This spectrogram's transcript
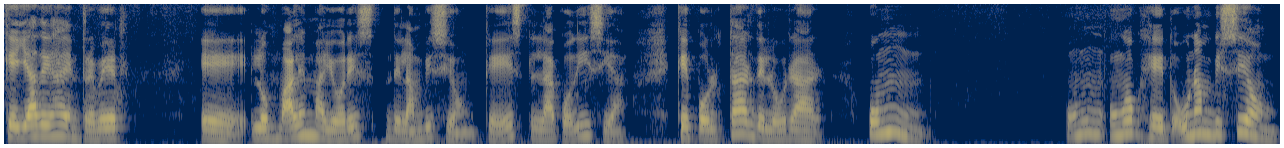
que ya deja entrever eh, los males mayores de la ambición, que es la codicia, que por tal de lograr un, un objeto, una ambición,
